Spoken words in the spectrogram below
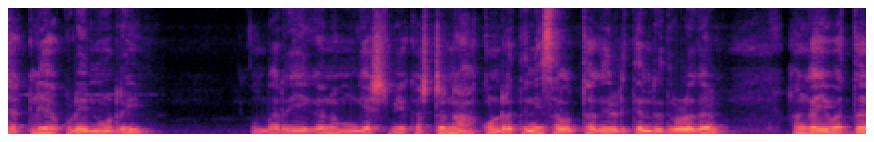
ಚಕ್ಲಿ ಹಾಕ್ಕೊಂಡೇನಿ ನೋಡ್ರಿ. ಬರ್ರಿ ಈಗ ನಮ್ಗೆ ಎಷ್ಟು ಬೇಕಷ್ಟು ನಾನು ಹಾಕ್ಕೊಂಡಿರ್ತೀನಿ ಸ್ವಲ್ಪ ತೆಗೆದು ಇಡ್ತೇನೆ ರೀ ಇದ್ರೊಳಗೆ. ಹಂಗೆ ಇವತ್ತು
